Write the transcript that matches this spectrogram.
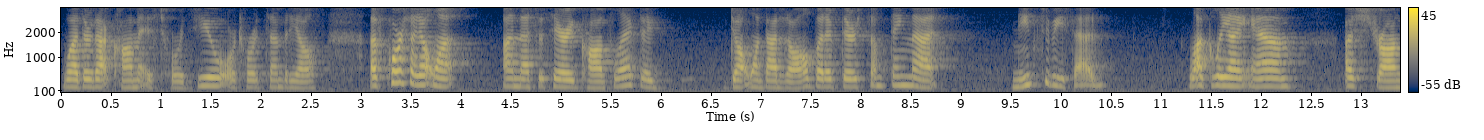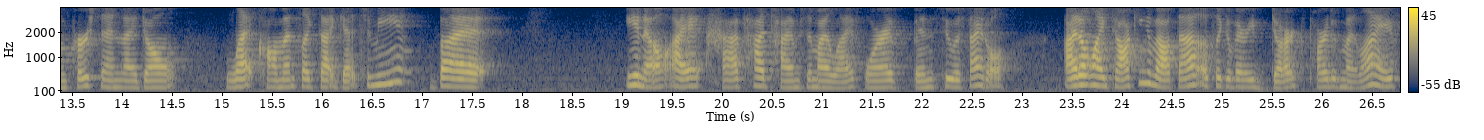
whether that comment is towards you or towards somebody else. Of course, I don't want unnecessary conflict. I don't want that at all. But if there's something that needs to be said. Luckily, I am a strong person and I don't let comments like that get to me. But, you know, I have had times in my life where I've been suicidal. I don't like talking about that. That's like a very dark part of my life.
